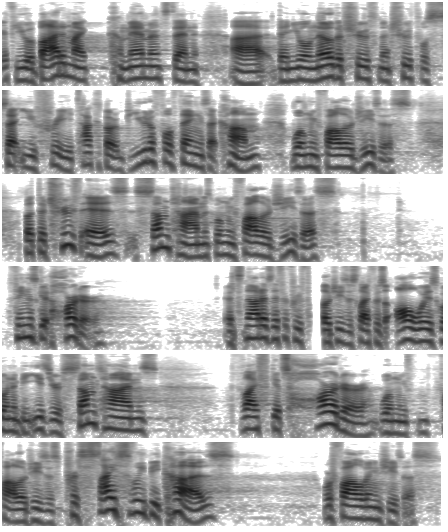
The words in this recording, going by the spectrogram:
if you abide in my commandments, then, uh, then you'll know the truth, and the truth will set you free. He talks about beautiful things that come when we follow Jesus. But the truth is, sometimes when we follow Jesus, things get harder. It's not as if if we follow Jesus, life is always going to be easier. Sometimes life gets harder when we follow Jesus, precisely because we're following Jesus.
